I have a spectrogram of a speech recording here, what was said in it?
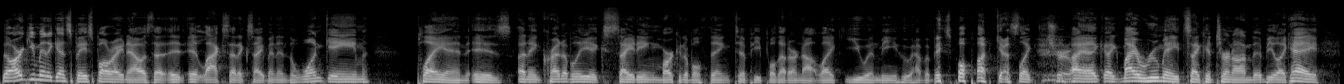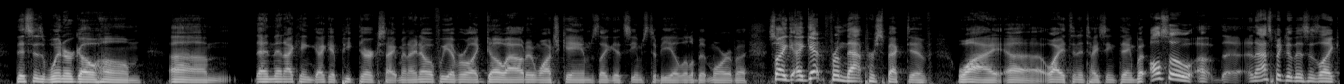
the argument against baseball right now is that it, it lacks that excitement, and the one game play in is an incredibly exciting, marketable thing to people that are not like you and me who have a baseball podcast. Like, True. I like, like my roommates, I could turn on to be like, hey, this is win or go home. Um, and then I can I can pique their excitement. I know if we ever like go out and watch games, like it seems to be a little bit more of a. So I, I get from that perspective why uh, why it's an enticing thing, but also uh, an aspect of this is like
